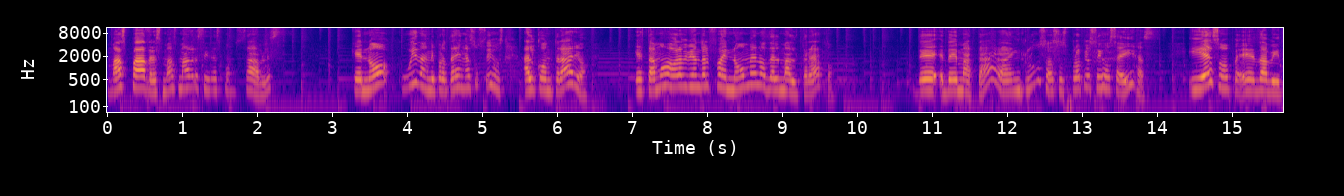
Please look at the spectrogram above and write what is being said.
más padres, más madres irresponsables que no cuidan ni protegen a sus hijos. Al contrario, estamos ahora viviendo el fenómeno del maltrato, de, de matar a- incluso a sus propios hijos e hijas. Y eso, eh, David,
